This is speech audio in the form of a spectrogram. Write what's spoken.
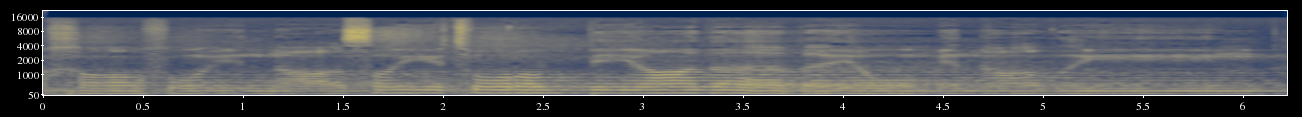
أخاف إن عصيت ربي عذاب يوم عظيم.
